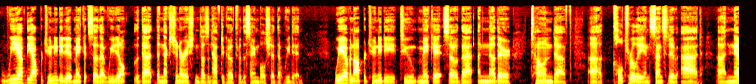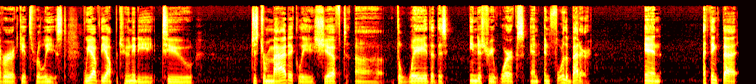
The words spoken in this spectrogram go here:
we have the opportunity to make it so that we don't that the next generation doesn't have to go through the same bullshit that we did. We have an opportunity to make it so that another tone deaf, uh, culturally insensitive ad uh, never gets released. We have the opportunity to just dramatically shift uh, the way that this industry works and, and for the better. And I think that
